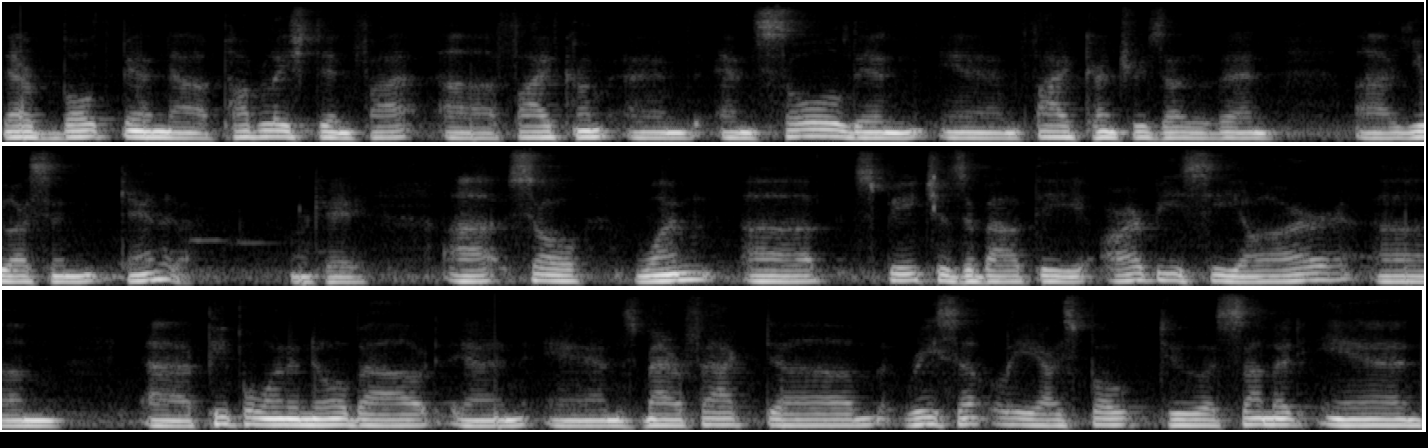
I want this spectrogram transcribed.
They've both been uh, published in uh, five com- and and sold in in five countries other than uh, U.S. and Canada. Okay, uh, so one uh, speech is about the RBCR. Um, uh, people want to know about, and, and as a matter of fact, um, recently I spoke to a summit in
